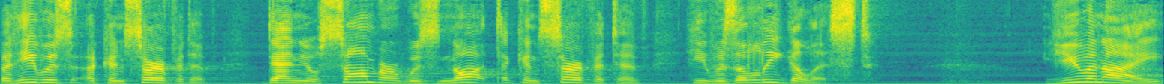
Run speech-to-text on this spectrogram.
But he was a conservative. Daniel Sommer was not a conservative, he was a legalist. You and I,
